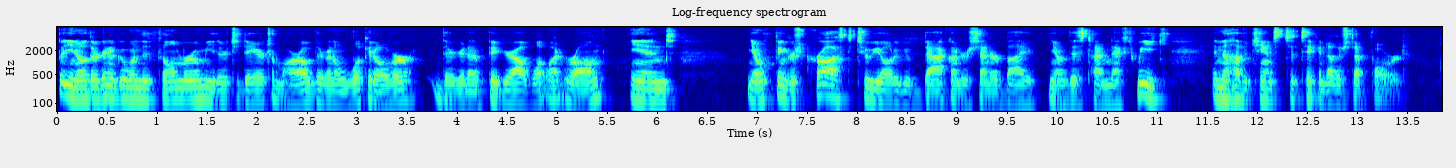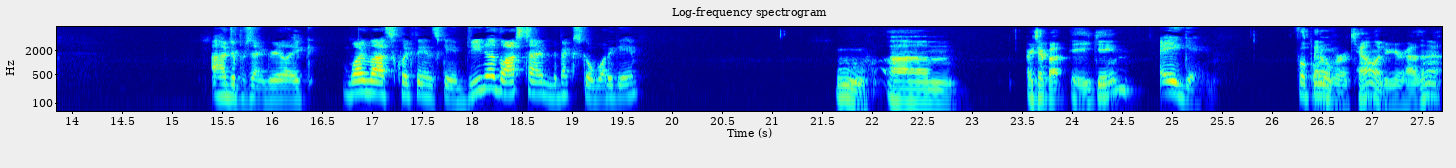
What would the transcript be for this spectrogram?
But you know, they're going to go into the film room either today or tomorrow. They're going to look it over. They're going to figure out what went wrong, and you know, fingers crossed, Tui to be back under center by you know this time next week, and they'll have a chance to take another step forward. 100% agree. Like, one last quick thing in this game. Do you know the last time New Mexico won a game? Ooh, um, are you talking about a game? A game. Football. It's been over a calendar year, hasn't it?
